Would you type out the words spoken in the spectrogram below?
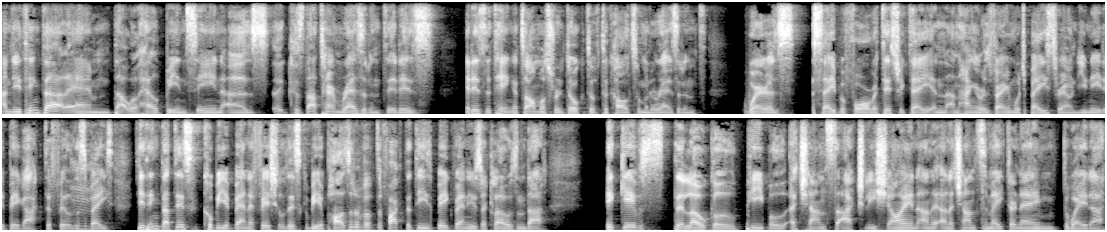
And do you think that um, that will help being seen as because that term resident it is it is a thing. It's almost reductive to call someone a resident. Whereas, say before with District Eight and, and Hangar is very much based around you need a big act to fill the space. Do you think that this could be a beneficial? This could be a positive of the fact that these big venues are closing. that it gives the local people a chance to actually shine and a, and a chance to make their name the way that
